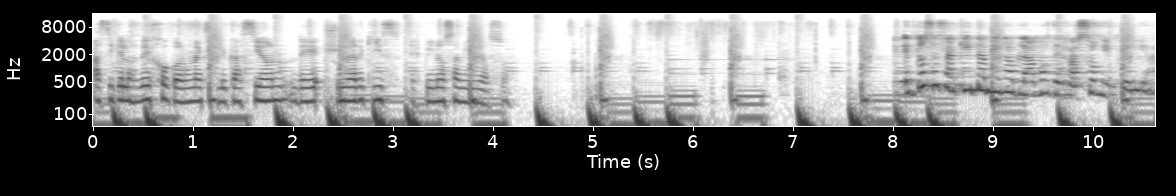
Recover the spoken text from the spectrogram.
Así que los dejo con una explicación de Juderquis Espinosa Miñoso. Entonces aquí también hablamos de razón imperial,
